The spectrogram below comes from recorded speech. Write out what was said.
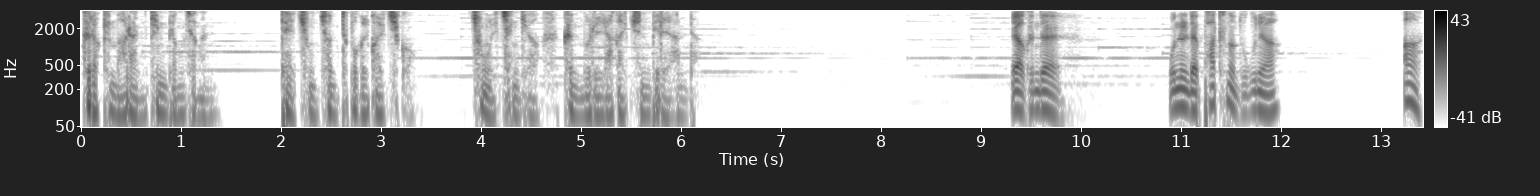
그렇게 말한 김 병장은 대충 전투복을 걸치고 총을 챙겨 근무를 나갈 준비를 한다. 야, 근데 오늘 내 파트너 누구냐? 아,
